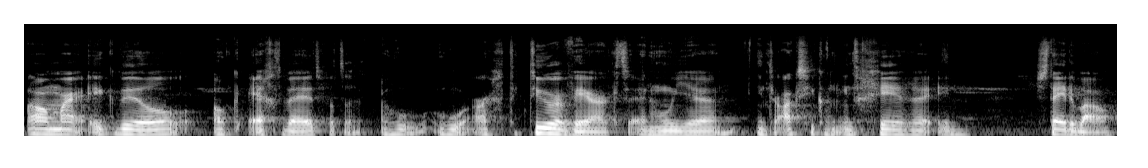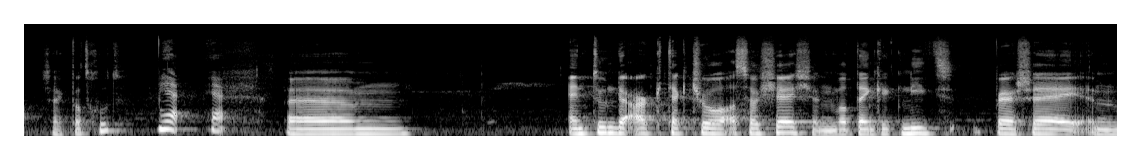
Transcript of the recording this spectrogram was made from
oh, maar ik wil ook echt weten wat hoe, hoe architectuur werkt en hoe je interactie kan integreren in stedenbouw. Zeg ik dat goed? Ja, ja. Um, en toen de Architectural Association, wat denk ik niet per se een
